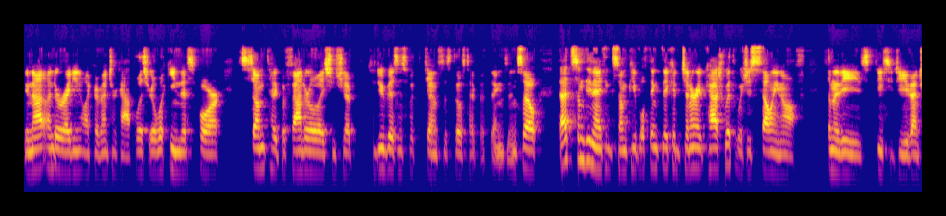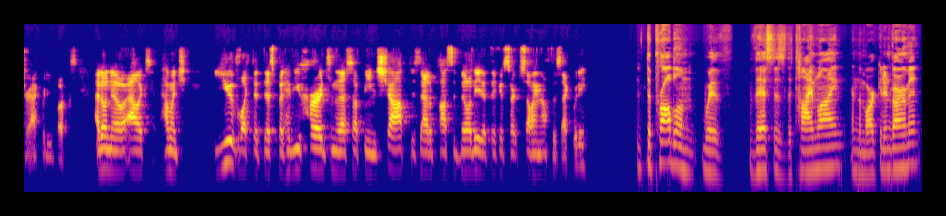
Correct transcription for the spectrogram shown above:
you're not underwriting like a venture capitalist. You're looking this for some type of founder relationship to do business with Genesis, those type of things. And so that's something that I think some people think they could generate cash with, which is selling off some of these DCG venture equity books. I don't know, Alex, how much you've looked at this, but have you heard some of that stuff being shopped? Is that a possibility that they could start selling off this equity? The problem with this is the timeline and the market environment.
